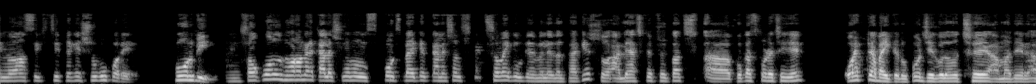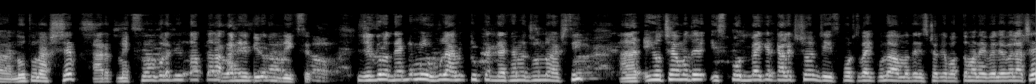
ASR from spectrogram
এনোয়া সিক্সটি থেকে শুরু করে ফোরবি সকল ধরনের কালেকশন এবং স্পোর্টস বাইকের কালেকশন সবসময় কিন্তু অ্যাভেলেবেল থাকে। সো আমি আজকে ফোকাস ফোকাস করেছি যে কয়েকটা বাইকের উপর যেগুলো হচ্ছে আমাদের নতুন আসছে। আর ম্যাক্সিমামগুলো কিন্তু আপনারা আগের ভিডিওতে দেখছেন। যেগুলো দেখেননি ওগুলো আমি টুকটাক দেখানোর জন্য আসছি। আর এই হচ্ছে আমাদের স্পোর্টস বাইকের কালেকশন যে স্পোর্টস বাইকগুলো আমাদের স্টকে বর্তমানে অ্যাভেলেবেল আছে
